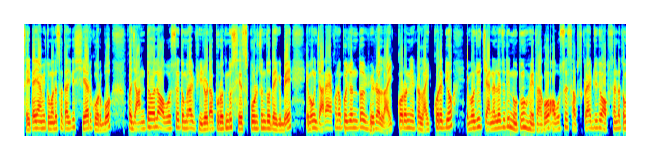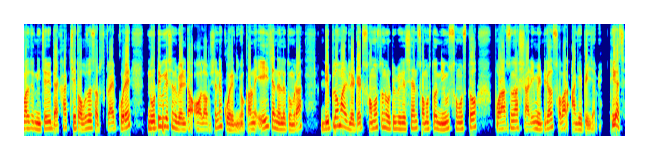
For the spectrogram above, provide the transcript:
সেটাই আমি তোমাদের সাথে আজকে শেয়ার করব। তো জানতে হলে অবশ্যই তোমরা ভিডিওটা পুরো কিন্তু শেষ পর্যন্ত দেখবে এবং যারা এখনও পর্যন্ত ভিডিওটা লাইক করোনি, একটা লাইক করে দিও এবং যদি চ্যানেলে যদি নতুন হয়ে থাকো, অবশ্যই সাবস্ক্রাইব যদি অপশানটা তোমার যদি নিচে যদি দেখাচ্ছে, তো অবশ্যই সাবস্ক্রাইব করে নোটিফিকেশন বেলটা অল অপশানে করে নিও। কারণ এই চ্যানেলে তোমরা ডিপ্লোমা রিলেটেড সমস্ত নোটিফিকেশান সমস্ত নিউজ সমস্ত পড়াশোনার স্টাডি মেটেরিয়াল সবার আগে পেয়ে যাবে। ঠিক আছে?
